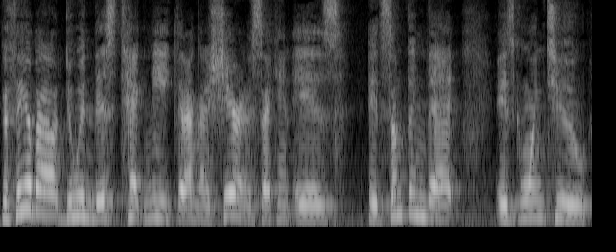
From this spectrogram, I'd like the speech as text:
the thing about doing this technique that I'm going to share in a second is it's something that is going to,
